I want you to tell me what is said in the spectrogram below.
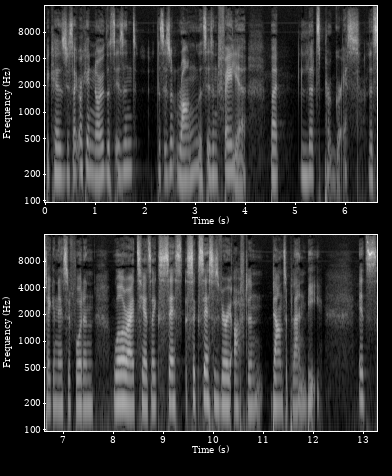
Because just like, okay, no, this isn't this isn't wrong, this isn't failure, but let's progress. Let's take a next step forward. And Will writes here, it's like success, success is very often down to plan B. It's,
